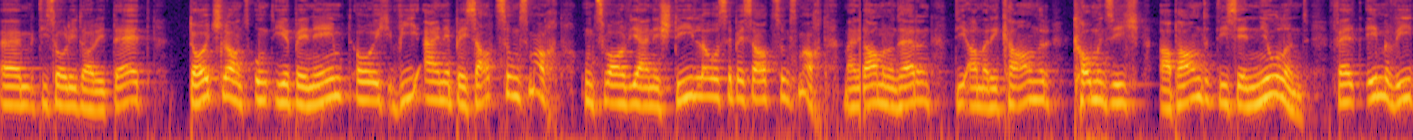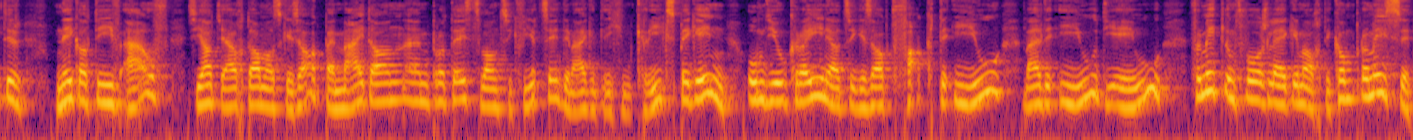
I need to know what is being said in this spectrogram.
ähm, die Solidarität Deutschlands und ihr benehmt euch wie eine Besatzungsmacht und zwar wie eine stillose Besatzungsmacht. Meine Damen und Herren, die Amerikaner kommen sich abhanden. Diese Newland fällt immer wieder negativ auf. Sie hat ja auch damals gesagt, beim Maidan-Protest 2014, dem eigentlichen Kriegsbeginn um die Ukraine, hat sie gesagt, fuck the EU, weil die EU, die EU, Vermittlungsvorschläge machte, Kompromisse.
